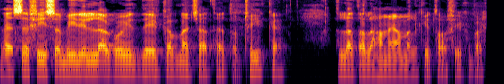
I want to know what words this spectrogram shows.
ویسے فی سبیل اللہ کوئی دیکھ کرنا چاہتا ہے تو ٹھیک ہے۔ اللہ تعالی ہمیں عمل کی توفیق بخش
